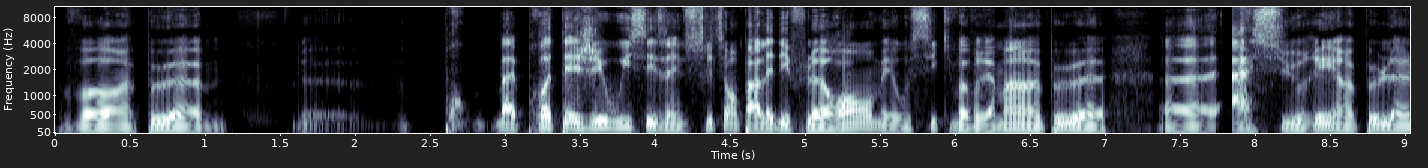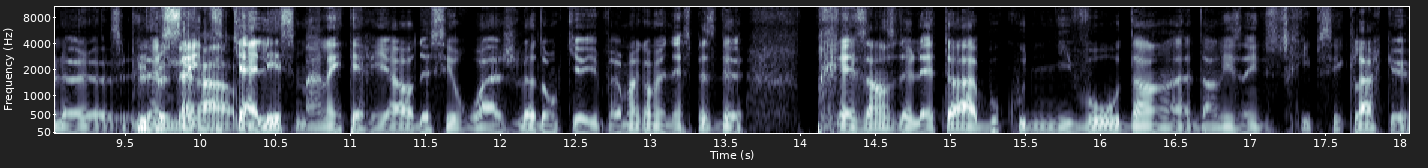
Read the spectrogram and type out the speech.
va un peu euh, ben, protéger, oui, ces industries. on parlait des fleurons, mais aussi qui va vraiment un peu euh, euh, assurer un peu le, le, syndicalisme à l'intérieur de ces rouages-là. Donc, il y a vraiment comme une espèce de présence de l'État à beaucoup de niveaux dans, dans les industries. Puis c'est clair que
